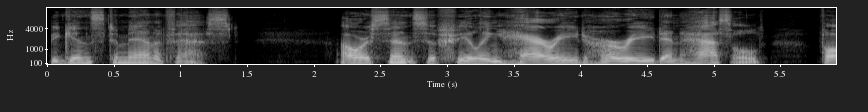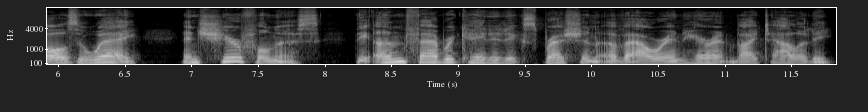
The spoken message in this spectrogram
begins to manifest our sense of feeling harried, hurried, and hassled falls away, and cheerfulness, the unfabricated expression of our inherent vitality,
